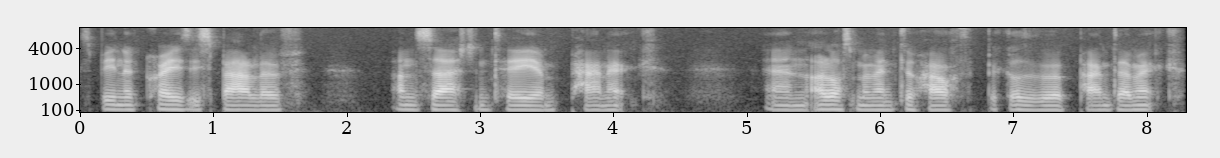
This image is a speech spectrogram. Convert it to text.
It's been a crazy spell of uncertainty and panic, and I lost my mental health because of the pandemic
